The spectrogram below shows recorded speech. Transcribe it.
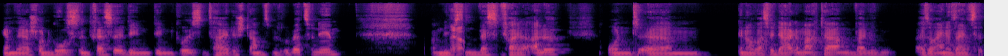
Wir haben da ja schon ein großes Interesse, den, den größten Teil des Stamms mit rüberzunehmen. Am liebsten ja. im besten Fall alle. Und ähm, genau, was wir da gemacht haben, weil also einerseits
